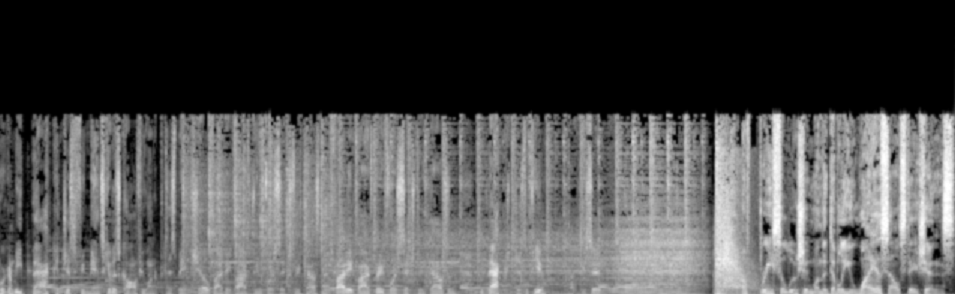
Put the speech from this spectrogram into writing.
we're going to be back in just a few minutes. Give us a call if you want to participate in the show, 585 346 3000. That's 585 346 3000. Be back in just a few. Talk to you soon. A free solution on the WYSL stations.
